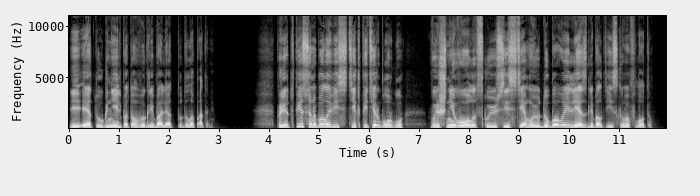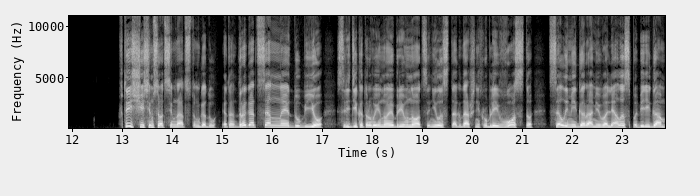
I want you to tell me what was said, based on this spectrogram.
и эту гниль потом выгребали оттуда лопатами. Предписано было вести к Петербургу Вышневолодскую систему дубовый лес для Балтийского флота. В 1717 году это драгоценное дубье, среди которого иное бревно ценилось тогдашних рублей в сто, целыми горами валялось по берегам,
